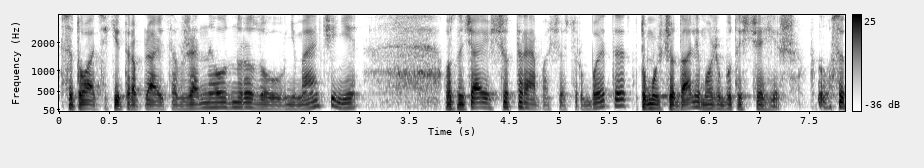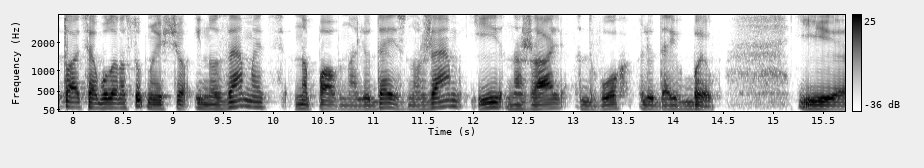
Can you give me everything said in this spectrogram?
ситуації, які трапляються вже неодноразово в Німеччині означає, що треба щось робити, тому що далі може бути ще гірше. Ну, ситуація була наступною, що іноземець напав на людей з ножем і, на жаль, двох людей вбив. І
